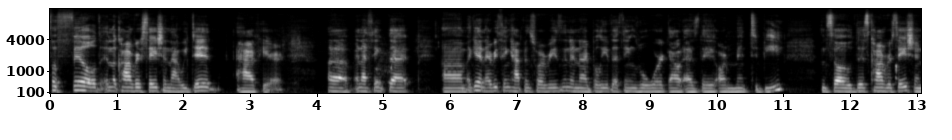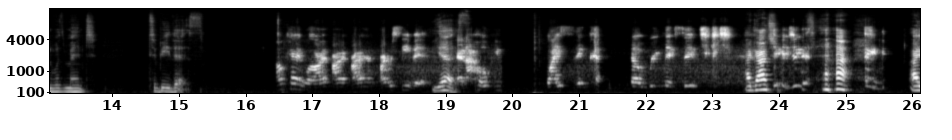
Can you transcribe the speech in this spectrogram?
fulfilled in the conversation that we did have here. Um, and I think that, um, again, everything happens for a reason, and I believe that things will work out as they are meant to be. And so this conversation was meant to be this. Okay, well, I, I, I, I receive it. Yes, And I hope you slice and cut, you know, remix it. I got you. I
